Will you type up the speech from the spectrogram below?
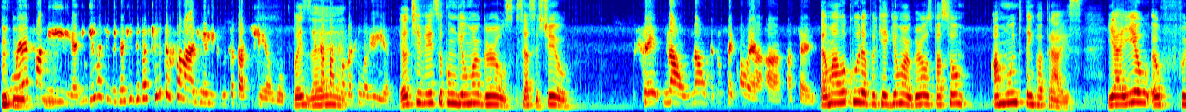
não é família. Ninguém vai te entender aquele personagem ali que você tá assistindo. Pois Que é. tá passando aquilo ali. Eu tive isso com Gilmore Girls. Você assistiu? Sei, não, não, mas eu sei qual é a, a série. É uma loucura, porque Gilmore Girls passou há muito tempo atrás. E aí eu, eu fui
